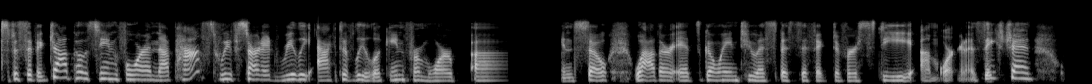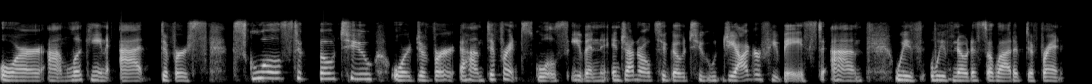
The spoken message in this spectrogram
specific job posting for in the past. We've started really actively looking for more uh, and so, whether it's going to a specific diversity um, organization or um, looking at diverse schools to go to, or divert, um, different schools, even in general, to go to geography based, um, we've we've noticed a lot of different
